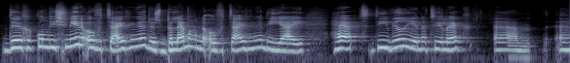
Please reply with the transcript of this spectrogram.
De geconditioneerde overtuigingen, dus belemmerende overtuigingen die jij hebt, die wil je natuurlijk um, uh,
